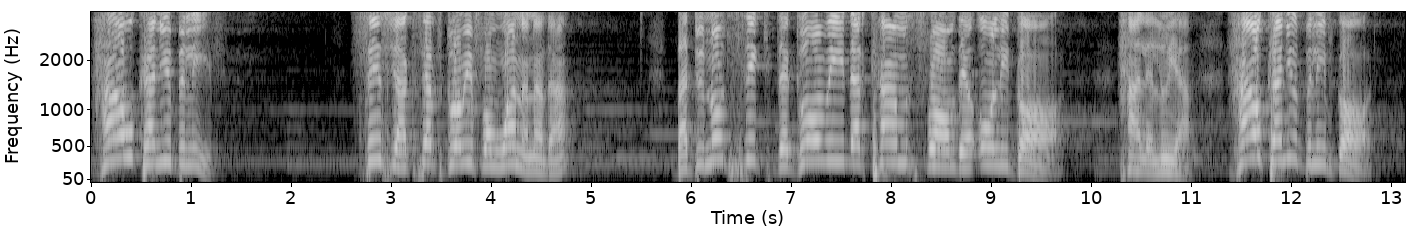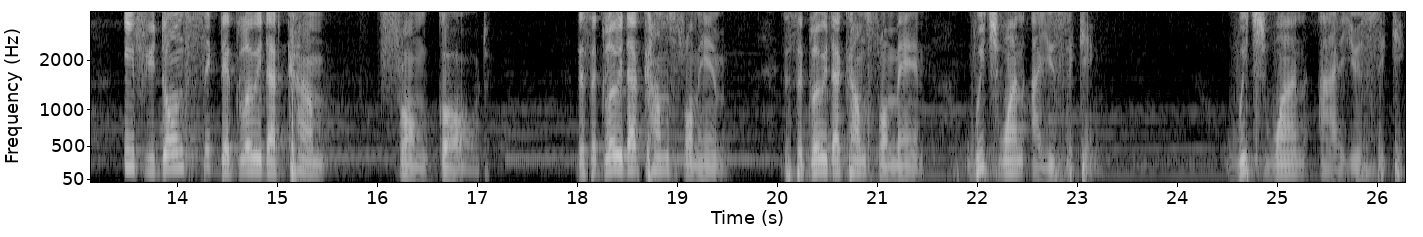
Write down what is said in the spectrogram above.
How can you believe? Since you accept glory from one another, but do not seek the glory that comes from the only God. Hallelujah. How can you believe God if you don't seek the glory that comes from God? There's a glory that comes from Him. There's a glory that comes from man. Which one are you seeking? Which one are you seeking?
